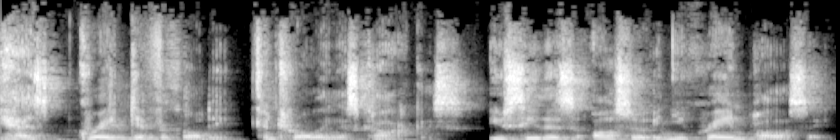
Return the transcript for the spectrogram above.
has great difficulty controlling his caucus. You see this also in Ukraine policy.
